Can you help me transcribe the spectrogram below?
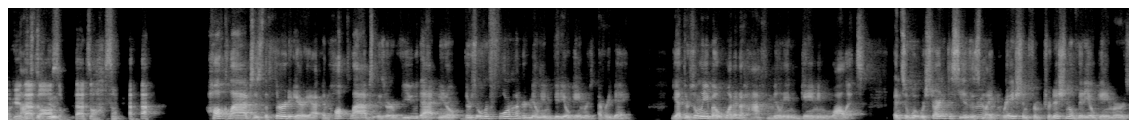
Okay, that's, that's awesome. That's awesome. Hulk Labs is the third area, and Hulk Labs is our view that you know there's over 400 million video gamers every day, yet there's only about one and a half million gaming wallets. And so what we're starting to see is this migration from traditional video gamers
